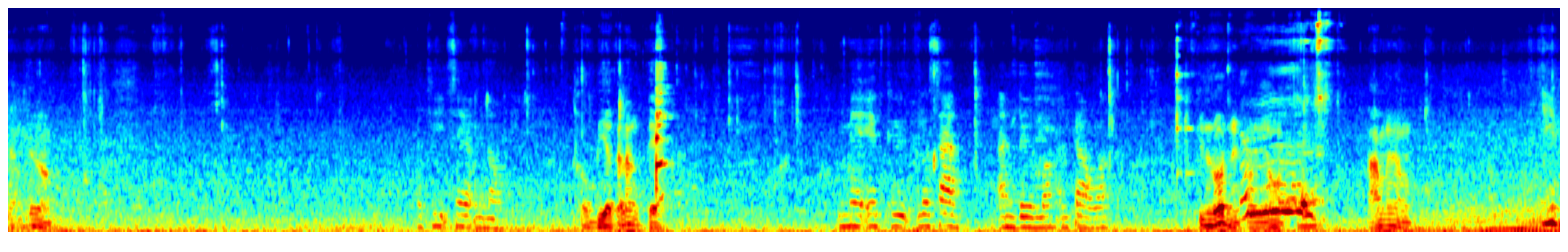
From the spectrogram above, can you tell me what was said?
ครับพี่น้องกะทิแซ่บไหมเนาะข้าวเบียร์กำลังแตก แม่เอ็ดคือรสชาติอันเดิมวะอันเก่าวะกินรสเนี่ยข้าวเหนียวตามให้น้องจิ้ม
